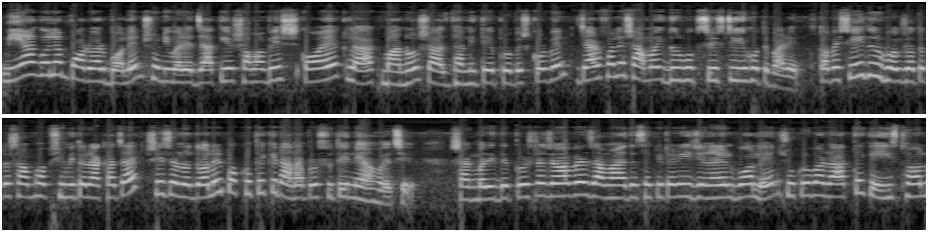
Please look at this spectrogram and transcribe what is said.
মিয়া গোলাম পরোয়ার বলেন, শনিবারের জাতীয় সমাবেশ কয়েক লাখ মানুষ রাজধানীতে প্রবেশ করবেন, যার ফলে সাময়িক দুর্ভোগ সৃষ্টি হতে পারে। তবে সেই দুর্ভোগ যতটা সম্ভব সীমিত রাখা যায়, সেজন্য দলের পক্ষ থেকে নানা প্রস্তুতি নেওয়া হয়েছে। সাংবাদিকদের প্রশ্নের জবাবে জামায়াতের সেক্রেটারি জেনারেল বলেন, শুক্রবার রাত থেকে স্থল,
